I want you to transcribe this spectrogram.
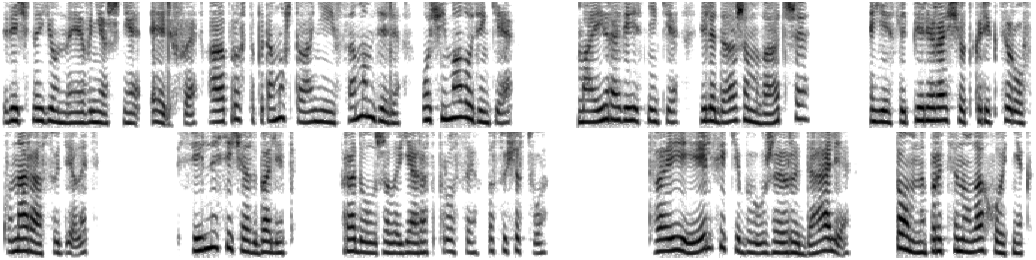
вечно юные внешне эльфы, а просто потому, что они и в самом деле очень молоденькие. Мои ровесники или даже младшие, если перерасчет корректировку на расу делать. «Сильно сейчас болит?» — продолжила я расспросы по существу. «Твои эльфики бы уже рыдали», — томно протянул охотник.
